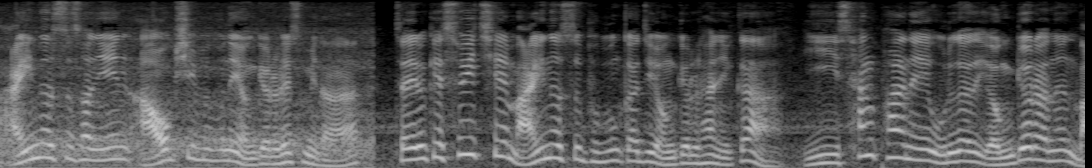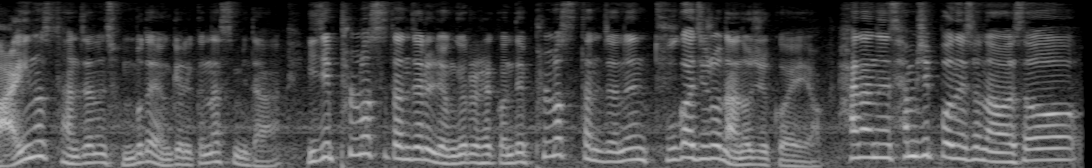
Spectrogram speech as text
마이너스 선인 9시 부분에 연결을 했습니다. 자 이렇게 스위치의 마이너스 부분까지 연결을 하니까 이 상판에 우리가 연결하는 마이너스 단자는 전부 다 연결이 끝났습니다. 이제 플러스 단자를 연결을 할 건데 플러스 단자는 두 가지로 나눠질 거예요. 하나는 30번에서 나와서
